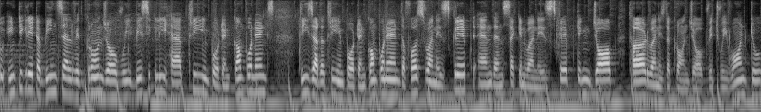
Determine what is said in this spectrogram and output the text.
to integrate a bean shell with cron job we basically have three important components. These are the three important component the first one is script and then second one is scripting job third one is the cron job which we want to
